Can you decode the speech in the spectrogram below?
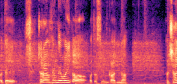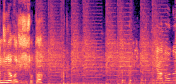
어때? 저랑 상대 보니까 어떻습니까 누나? 역시 한준혁은 슛이 좋다? 야 너는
